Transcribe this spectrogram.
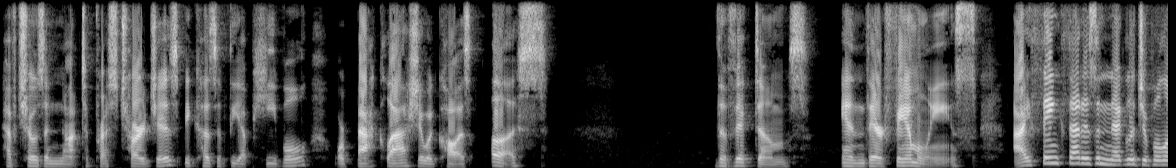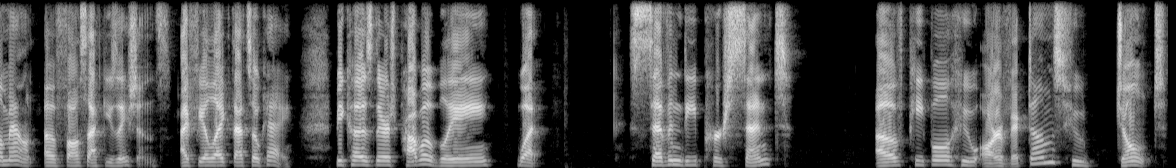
have chosen not to press charges because of the upheaval or backlash it would cause us, the victims, and their families. I think that is a negligible amount of false accusations. I feel like that's okay because there's probably what 70% of people who are victims who don't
